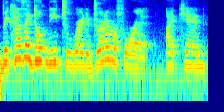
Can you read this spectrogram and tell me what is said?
because I don't need to write a driver for it, I can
